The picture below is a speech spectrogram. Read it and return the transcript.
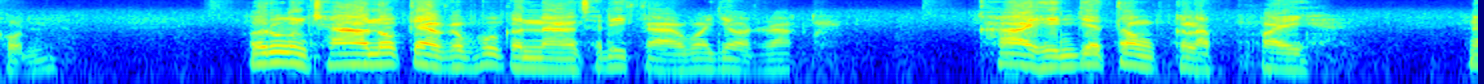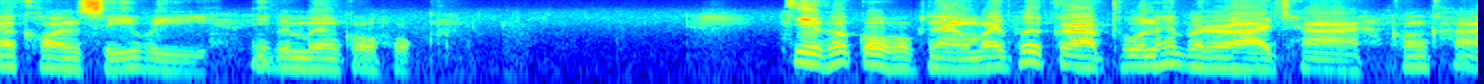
ผลพรุ่งเช้านกแก้วก็พูดกับนางสาริกาว่ายอดรักข้าเห็นจะต้องกลับไปนครศรีวี นี่เป็นเมืองโกหก ที่เขาโกหกนางไว้เพื่อกราบทูลให้พระราชาของข้า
